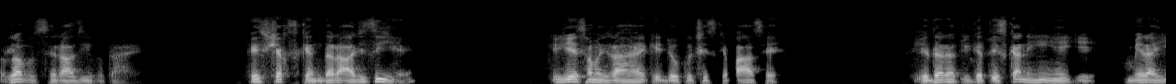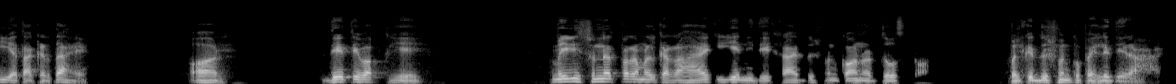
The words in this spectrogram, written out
رب سے راضی ہوتا ہے کہ اس شخص کے اندر آجزی ہے کہ یہ سمجھ رہا ہے کہ جو کچھ اس کے پاس ہے، یہ در حقیقت اس کا نہیں ہے، یہ میرا ہی عطا کرتا ہے۔ اور دیتے وقت یہ میری سنت پر عمل کر رہا ہے کہ یہ نہیں دیکھ رہا ہے دشمن کون اور دوست کون، بلکہ دشمن کو پہلے دے رہا ہے۔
